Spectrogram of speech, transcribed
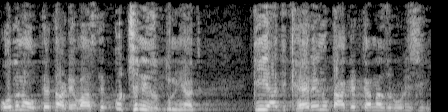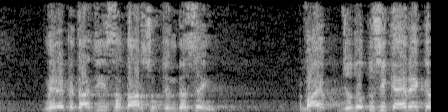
ਉਹਦੇ ਨਾਲ ਉੱਤੇ ਤੁਹਾਡੇ ਵਾਸਤੇ ਕੁਝ ਨਹੀਂ ਇਸ ਦੁਨੀਆ 'ਚ। ਕੀ ਅੱਜ ਖੈਰੇ ਨੂੰ ਟਾਰਗੇਟ ਕਰਨਾ ਜ਼ਰੂਰੀ ਸੀ? ਮੇਰੇ ਪਿਤਾ ਜੀ ਸਰਦਾਰ ਸੁਖਜਿੰਦਰ ਸਿੰਘ ਵਾਹਿ- ਜਦੋਂ ਤੁਸੀਂ ਕਹਿ ਰਹੇ ਕਿ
